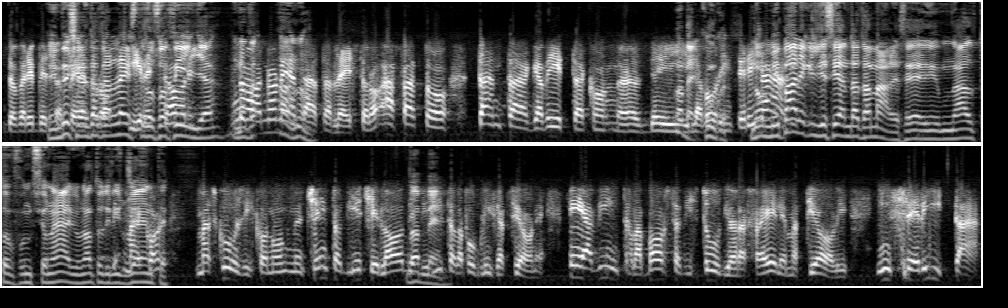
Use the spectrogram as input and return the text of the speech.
dovrebbe e invece è andata all'estero sua figlia? È No, andata- non è ah, no. andata all'estero, ha fatto tanta gavetta con eh, dei Vabbè, lavori comunque, interinali. non mi pare che gli sia andata male, se è un alto funzionario, un alto dirigente. Ma scusi, con un 110 lode Va diritto alla pubblicazione e ha vinto la borsa di studio Raffaele Mattioli inserita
